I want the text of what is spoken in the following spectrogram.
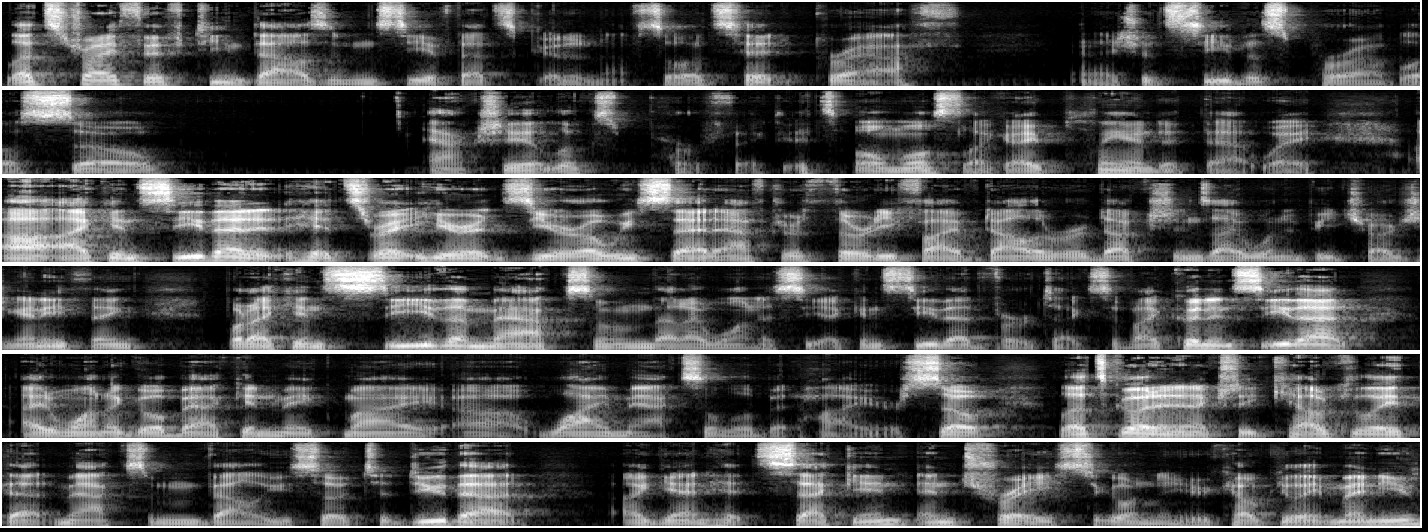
let's try 15,000 and see if that's good enough. So let's hit graph and I should see this parabola. So Actually, it looks perfect. It's almost like I planned it that way. Uh, I can see that it hits right here at zero. We said after $35 reductions, I wouldn't be charging anything, but I can see the maximum that I want to see. I can see that vertex. If I couldn't see that, I'd want to go back and make my uh, Y max a little bit higher. So let's go ahead and actually calculate that maximum value. So to do that, again, hit second and trace to go into your calculate menu.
